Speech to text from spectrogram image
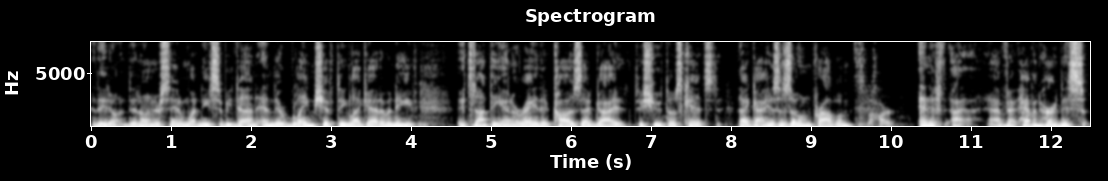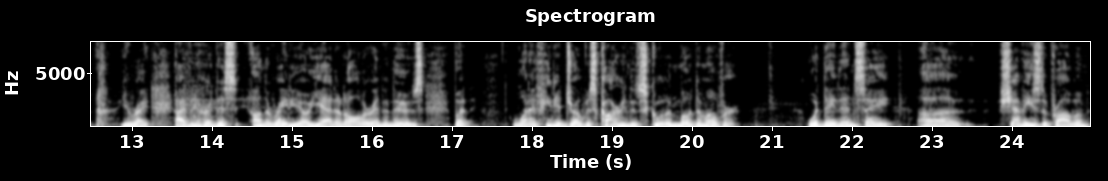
and they don't they don't understand what needs to be done, and they're blame shifting like Adam and Eve. It's not the NRA that caused that guy to shoot those kids. That guy has his own problem. It's the heart. And if I, I haven't heard this, you're right. I haven't heard this on the radio yet at all or in the news. But what if he had drove his car into the school and mowed them over? Would they then say uh, Chevy's the problem?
